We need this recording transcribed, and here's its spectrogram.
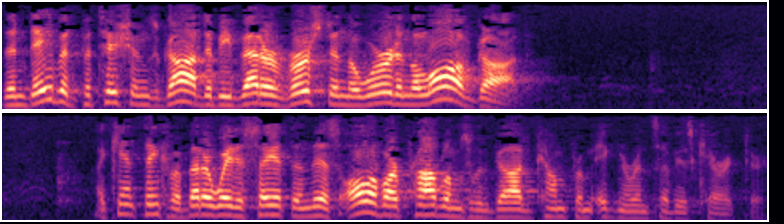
then David petitions God to be better versed in the Word and the law of God. I can't think of a better way to say it than this. All of our problems with God come from ignorance of His character.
